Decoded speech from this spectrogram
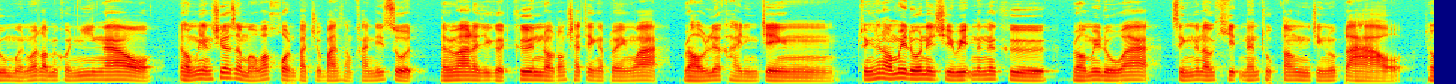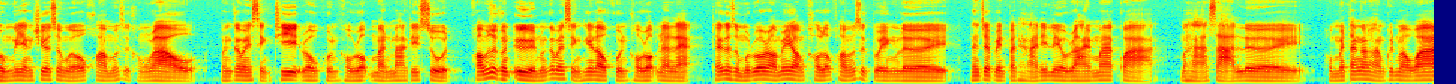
ดูเหมือนว่าเราเป็นคนงี่เง่าแต่ผมก็ยังเชื่อเสมอว่าคนปัจจุบันสำคัญที่สุดและไม่ว่าอะไรจะเกิดขึ้นเราต้องชัดเจนกับตัวเองว่า เราเลือกใครจริง ๆ สิ่งที่เราไม่รู้ในชีวิตนั่นก็คือ เราไม่รู้ว่า สิ่งที่เราคิดนั้นถูกต้องจริงหรือเปล่าผมก็ยังเชื่อเสมอว่าความรู้สึกของเรา มันก็เป็นสิ่งที่เราควรเคารพมันมากที่สุด ความรู้สึกคนอื่น มันก็เป็นสิ่งที่เราควรเคารพนั่นแหละ ถ้าเกิดสมมติว่าเราไม่ยอมเคารพความรู้สึกตัวเองเลย นั่นจะเป็นปัญหาที่เลวร้ายมากกว่า มหาศาลเลย ผมไม่ตั้งคำถามขึ้นมาว่า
